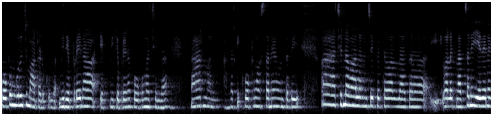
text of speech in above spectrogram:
కోపం గురించి మాట్లాడుకుందాం. మీరు ఎప్పుడైనా మీకు ఎప్పుడైనా కోపం వచ్చిందా? నార్మల్ అందరికీ కోపం వస్తూనే ఉంటుంది. చిన్న వాళ్ళ నుంచి పెద్దవాళ్ళ దాకా వాళ్ళకి నచ్చని ఏదైనా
